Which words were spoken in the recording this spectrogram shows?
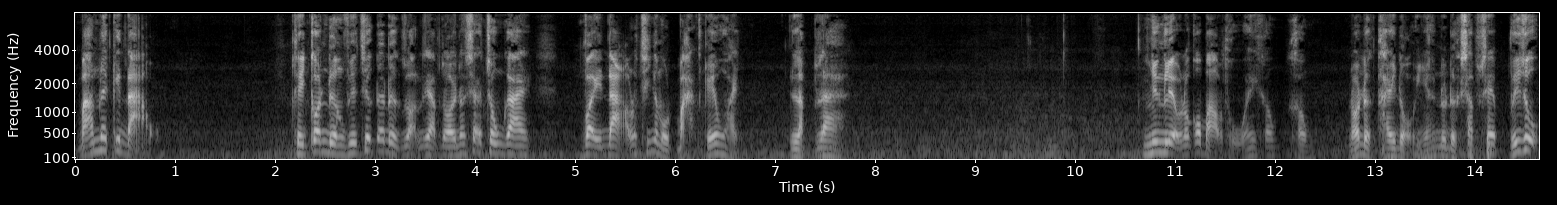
bám lấy cái đạo. Thì con đường phía trước đã được dọn dẹp rồi, nó sẽ trông gai. Vậy đạo nó chính là một bản kế hoạch lập ra. Nhưng liệu nó có bảo thủ hay không? Không nó được thay đổi nhé nó được sắp xếp. Ví dụ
